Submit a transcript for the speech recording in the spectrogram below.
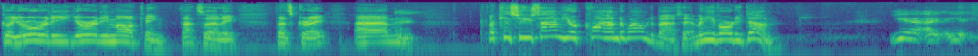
God, you're already you're already marking. That's early. That's great. Um, okay, so you sound you're quite underwhelmed about it. I mean, you've already done. Yeah, I,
